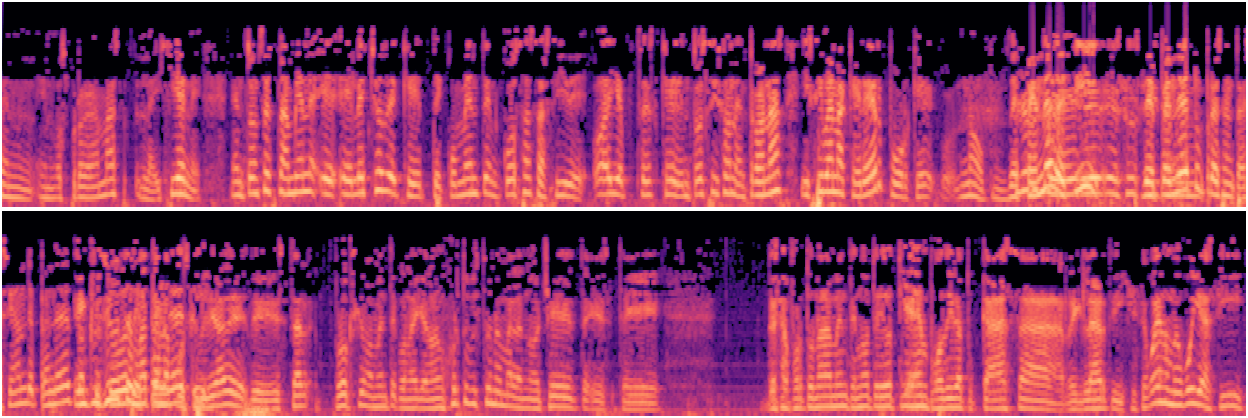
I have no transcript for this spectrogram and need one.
en, en los programas la higiene. Entonces también eh, el, hecho de que te comenten cosas así de oye pues es que entonces sí son entronas y sí van a querer porque no pues depende de ti depende de tu presentación depende de tu inclusive te mata la posibilidad de, estar próximamente con alguien. A lo mejor tuviste una mala noche este desafortunadamente no te dio tiempo de ir a tu casa arreglarte y dijiste bueno me voy así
